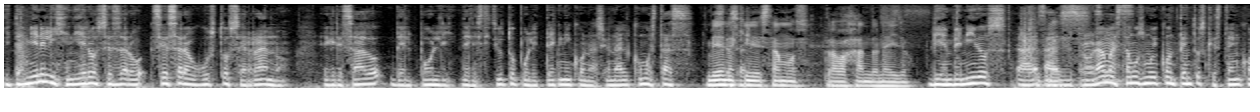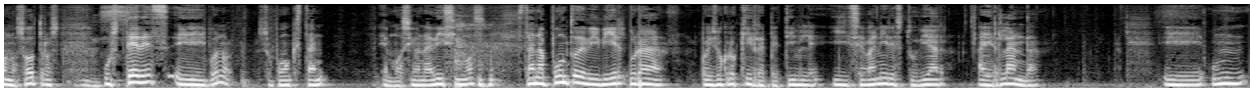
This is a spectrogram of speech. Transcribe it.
y también el ingeniero César, César Augusto Serrano, egresado del POLI, del Instituto Politécnico Nacional. ¿Cómo estás? Bien, aquí estamos trabajando en ello. Bienvenidos al programa, estamos muy contentos que estén con nosotros. Ustedes, eh, bueno, supongo que están emocionadísimos, están a punto de vivir una, pues yo creo que irrepetible, y se van a ir a estudiar a Irlanda eh, un,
